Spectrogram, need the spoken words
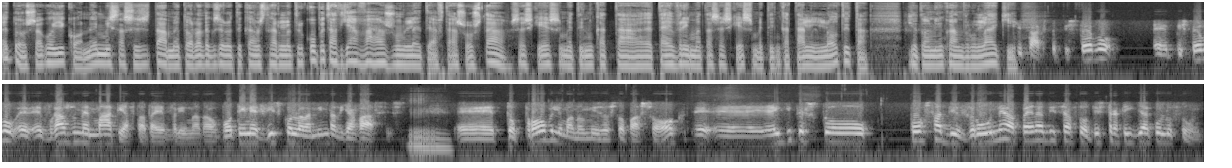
εντός εισαγωγικών. Εμείς τα συζητάμε τώρα, δεν ξέρω τι κάνουν στη Χαραλοτρικούπη. Τα διαβάζουν, λέτε αυτά σωστά, σε σχέση με την κατα... τα ευρήματα, σε σχέση με την καταλληλότητα για τον Νίκο Ανδρουλάκη. Κοιτάξτε, πιστεύω, ε, πιστεύω ε, ε, βγάζουν μάτι αυτά τα ευρήματα, οπότε είναι δύσκολο να μην τα διαβάσεις. Ε, το πρόβλημα νομίζω στο ΠΑΣΟΚ ε, ε, έγινε στο πώς αντιδρούν απέναντι σε αυτό, τι στρατηγική ακολουθούν.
